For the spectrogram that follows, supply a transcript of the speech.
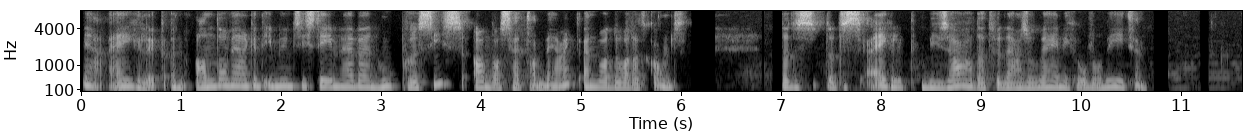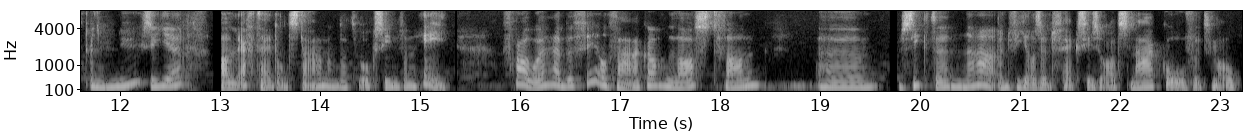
ja, eigenlijk een ander werkend immuunsysteem hebben en hoe precies anders het dan werkt en waardoor dat komt. Dat is, dat is eigenlijk bizar dat we daar zo weinig over weten. En nu zie je alertheid ontstaan, omdat we ook zien van hé, hey, vrouwen hebben veel vaker last van uh, ziekte na een virusinfectie, zoals na COVID, maar ook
